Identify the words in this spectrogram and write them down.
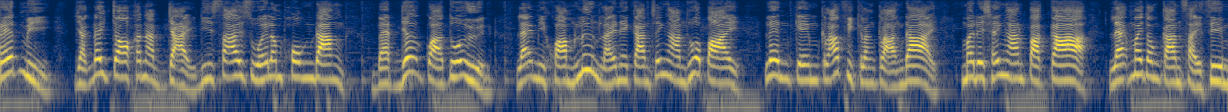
Redmi อยากได้จอขนาดใหญ่ ดีไซน์สวยลำโพงดัง แบตเยอะกว่าตัวอื่น และมีความลื่นไหลในการใช้งานทั่วไป เล่นเกมกราฟิกกลางๆ ได้ ไม่ได้ใช้งานปากกา และไม่ต้องการใส่ซิม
